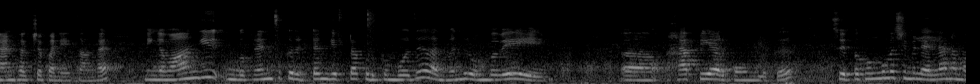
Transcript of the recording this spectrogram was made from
மேனுஃபேக்சர் பண்ணியிருக்காங்க. நீங்கள் வாங்கி உங்கள் ஃப்ரெண்ட்ஸுக்கு ரிட்டன் கிஃப்டாக கொடுக்கும்போது அது வந்து ரொம்பவே ஹாப்பியாக இருக்கும் உங்களுக்கு. ஸோ இப்போ குங்கும சிமில் எல்லாம் நம்ம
